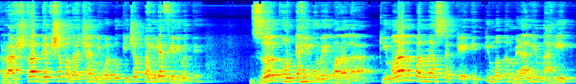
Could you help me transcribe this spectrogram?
राष्ट्राध्यक्ष पदाच्या निवडणुकीच्या पहिल्या फेरीमध्ये जर कोणत्याही उमेदवाराला किमान पन्नास टक्के इतकी मतं मिळाली नाहीत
